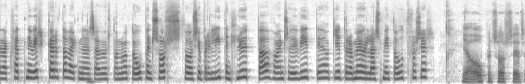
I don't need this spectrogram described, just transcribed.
eða hvernig virkar þetta vegna þess að þú ert að nota open source þó að sé bara lítinn hluta þá eins og þið viti þá getur það mögulega að smita út frá sér. Já, open source er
